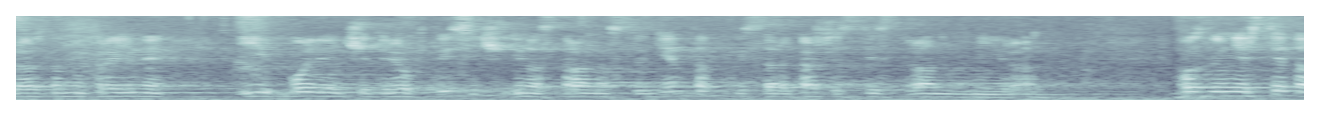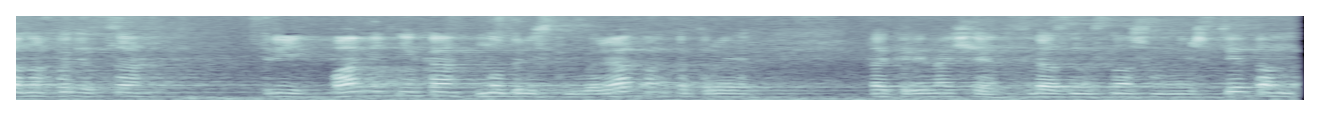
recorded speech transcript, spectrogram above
граждан Украины, и более 4 тысяч иностранных студентов из 46 стран мира. Возле университета находятся три памятника Нобелевским лауреатам, которые так или иначе связаны с нашим университетом,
